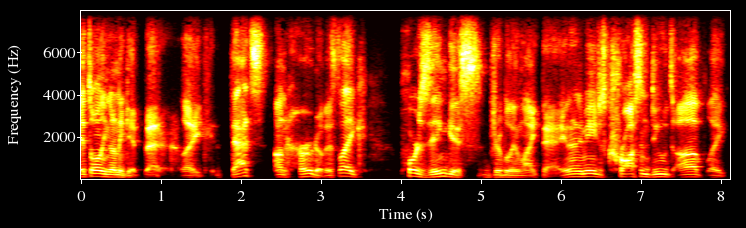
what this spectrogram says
it's only going to get better. Like that's unheard of. It's like Porzingis dribbling like that. You know what I mean? Just crossing dudes up, like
